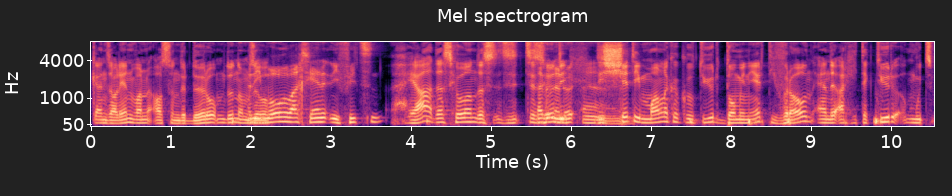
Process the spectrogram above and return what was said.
Kennen ze alleen van als ze de deur open doen. Om En die zo... mogen waarschijnlijk niet fietsen. Ja, dat is gewoon... Dat is, het is zo die, nooit- eh. die shit, die mannelijke cultuur domineert die vrouwen en de architectuur moet,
